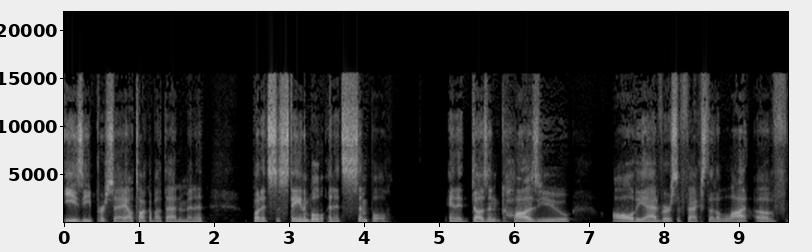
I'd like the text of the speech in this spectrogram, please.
easy per se. I'll talk about that in a minute, but it's sustainable and it's simple. And it doesn't cause you all the adverse effects that a lot of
